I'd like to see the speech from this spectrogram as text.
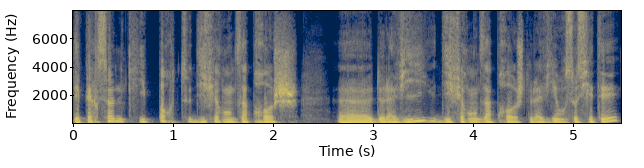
des personnes qui portent différentes approches euh, de la vie, différentes approches de la vie en société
